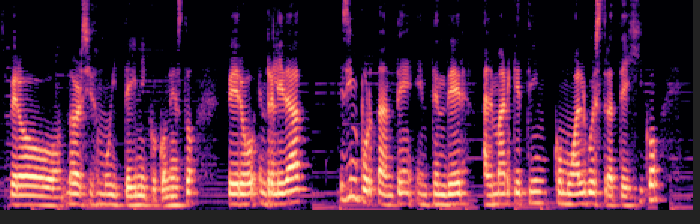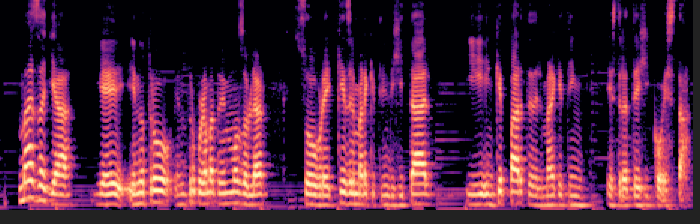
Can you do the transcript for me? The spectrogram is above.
Espero no haber sido muy técnico con esto, pero en realidad es importante entender al marketing como algo estratégico, más allá, y eh, en otro, en otro programa también vamos a hablar sobre qué es el marketing digital, y en qué parte del marketing estratégico está.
